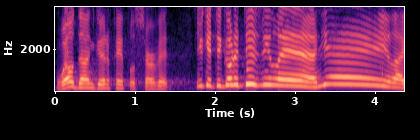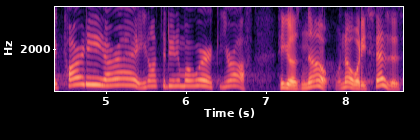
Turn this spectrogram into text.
Well done, good and faithful servant. You get to go to Disneyland. Yay! Like, party. All right. You don't have to do any more work. You're off. He goes, No. No, what he says is,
